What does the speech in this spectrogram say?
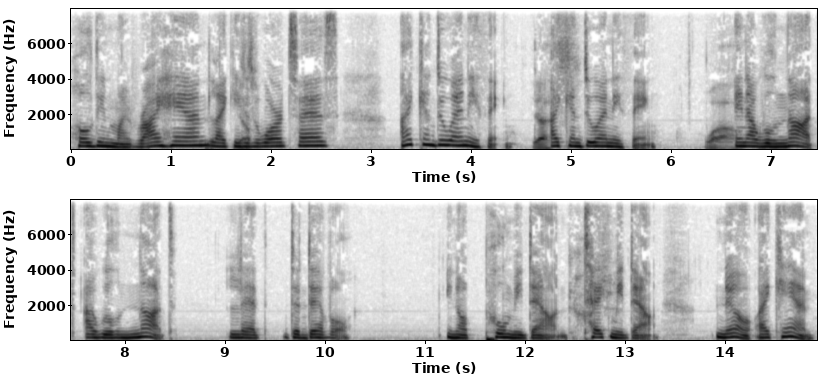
holding my right hand, like His Yep. Word says, I can do anything. Yes. I can do anything, Wow. and I will not. I will not let the devil, you know, pull me down, take me down. No, I can't.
